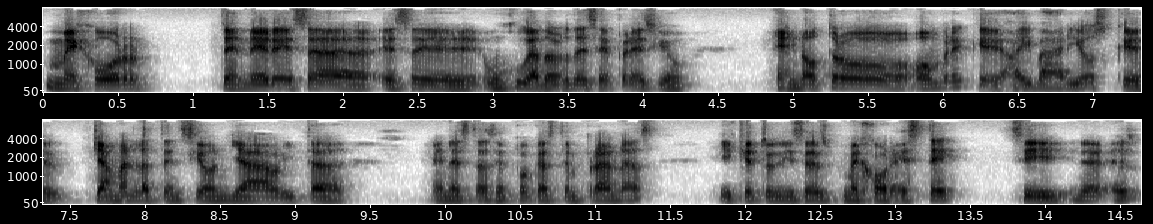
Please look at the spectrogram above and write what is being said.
mejor tener esa, ese, un jugador de ese precio en otro hombre, que hay varios que llaman la atención ya ahorita en estas épocas tempranas y que tú dices, mejor este. Sí, es,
